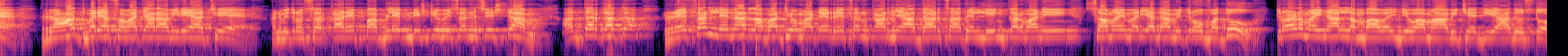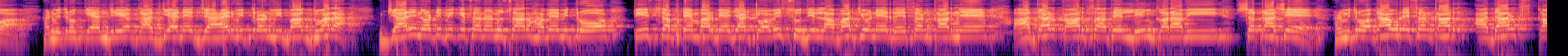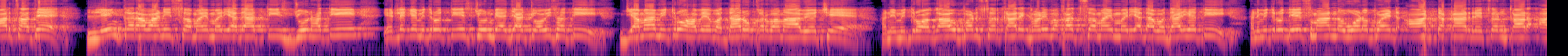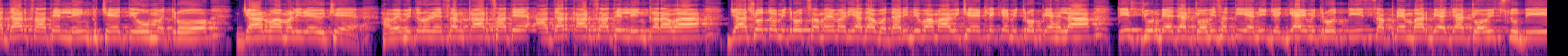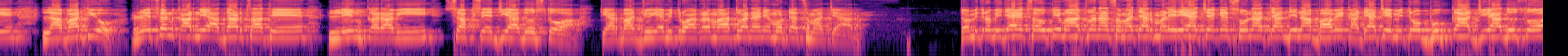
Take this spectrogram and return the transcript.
રાહત ભર્યા સમાચાર આવી રહ્યા છે. અને મિત્રો સરકારે પબ્લિક ડિસ્ટ્રીબ્યુશન સિસ્ટમ અંતર્ગત રેશન લેનાર લાભાર્થીઓ માટે રેશન કાર્ડને આધાર સાથે લિંક કરવાની સમય મર્યાદા મિત્રો વધુ ત્રણ મહિના લંબાવી દેવામાં આવી છે જી આ દોસ્તો. અને મિત્રો કેન્દ્રીય ખાદ્ય અને જાહેર વિતરણ વિભાગ દ્વારા જારી નોટિફિકેશન અનુસાર હવે મિત્રો ત્રીસ સપ્ટેમ્બર બે હજાર ચોવીસ સુધી લાભાર્થીઓને રેશન કાર્ડને આધાર કાર્ડ સાથે લિંક કરાવી શકાશે. મિત્રો, અગાઉ રેશન કાર્ડ, આધાર કાર્ડ સાથે લિંક કરાવવાની સમય મર્યાદા ત્રીસ જૂન હતી. એટલે કે મિત્રો, ત્રીસ જૂન બે હતી. જેમાં મિત્રો હવે વધારો કરવામાં આવ્યો છે. અને મિત્રો, અગાઉ પણ સરકારે ઘણી વખત સમય મર્યાદા વધારી હતી. અને મિત્રો, દેશમાં નવ્વાણું પોઈન્ટ આઠ ટકા રેશન કાર્ડ આધાર સાથે લિંક છે તેવું મિત્રો જાણવા મળી રહ્યું છે. હવે મિત્રો, રેશન કાર્ડ સાથે, આધાર કાર્ડ સાથે લિંક કરાવવા જાશો તો મિત્રો સમય મર્યાદા વધારી દેવામાં આવી છે. એટલે કે મિત્રો પહેલા ત્રીસ જૂન બે હતી. એની જગ્યાએ મિત્રો ત્રીસ સપ્ટેમ્બર બે સુધી લાભાર્થીઓ રેશન કાર્ડની આધાર સાથે લિંક કરાવી શકશે. જ્યાં દોસ્તો, ત્યારબાદ જોઈએ મિત્રો આગળ મહત્વના અને મોટા સમાચાર. તો મિત્રો બીજા એક સૌથી મહત્વના સમાચાર મળી રહ્યા છે કે સોના ચાંદીના ભાવે કાઢ્યા છે મિત્રો ભૂક્કા જીયા દોસ્તો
